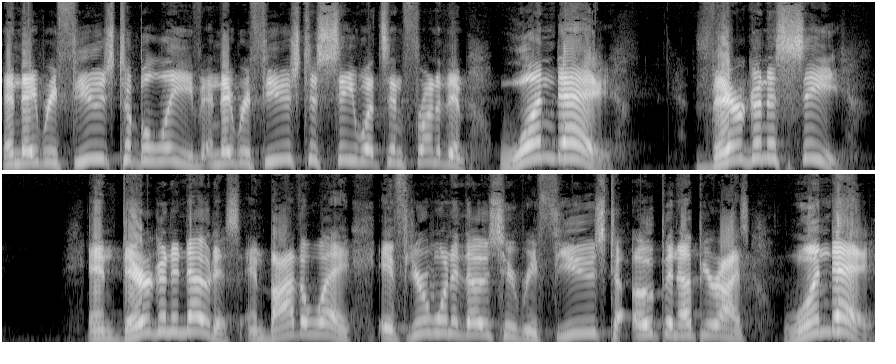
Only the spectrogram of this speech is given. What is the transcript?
and they refuse to believe and they refuse to see what's in front of them, one day they're going to see and they're going to notice. And by the way, if you're one of those who refuse to open up your eyes, one day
